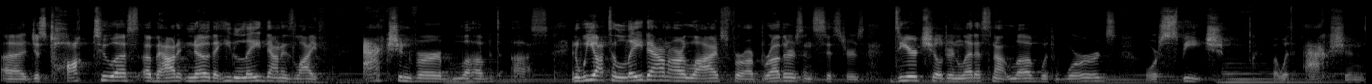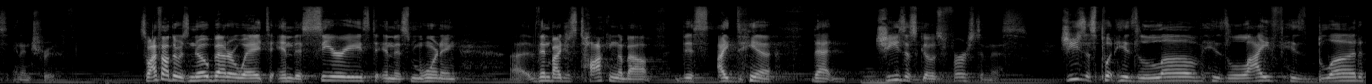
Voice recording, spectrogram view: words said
uh, just talked to us about it. No, that he laid down his life. Action verb, loved us. And we ought to lay down our lives for our brothers and sisters. Dear children, let us not love with words or speech, but with actions and in truth. So I thought there was no better way to end this series, to end this morning, uh, than by just talking about this idea that Jesus goes first in this. Jesus put his love, his life, his blood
